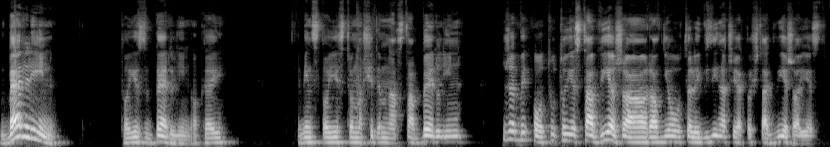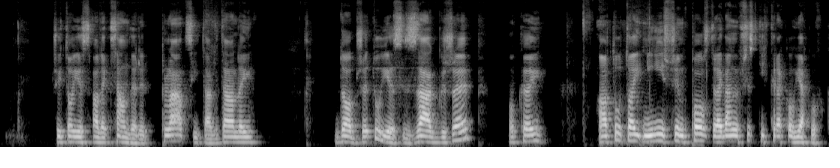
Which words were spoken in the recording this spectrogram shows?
Berlin. To jest Berlin, ok? Więc to jest strona 17 Berlin. Żeby. O, tu, tu jest ta wieża radiowo-telewizyjna, czy jakoś tak wieża jest. Czyli to jest Aleksanderplatz i tak dalej. Dobrze, tu jest Zagrzeb, ok? A tutaj niniejszym pozdrawiamy wszystkich krakowiaków, ok?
